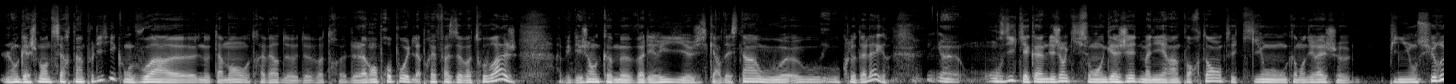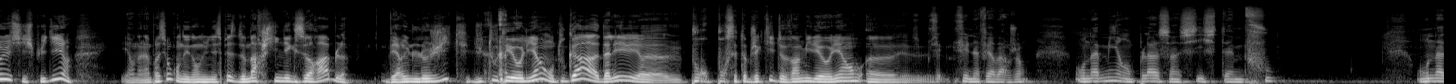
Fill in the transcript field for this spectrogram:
l'engagement de certains politiques, on le voit euh, notamment au travers de, votre, de l'avant-propos et de la préface de votre ouvrage, avec des gens comme Valérie Giscard d'Estaing ou, Claude Allègre, on se dit qu'il y a quand même des gens qui sont engagés de manière importante et qui ont, comment dirais-je, pignon sur rue, si je puis dire. Et on a l'impression qu'on est dans une espèce de marche inexorable vers une logique du tout éolien, en tout cas d'aller euh, pour, pour cet objectif de 20 000 éoliens. Euh, C'est une affaire d'argent. On a mis en place un système fou. On a,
